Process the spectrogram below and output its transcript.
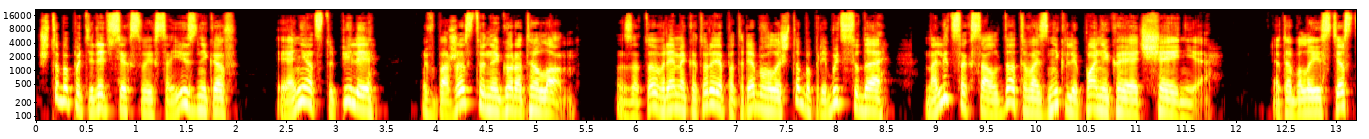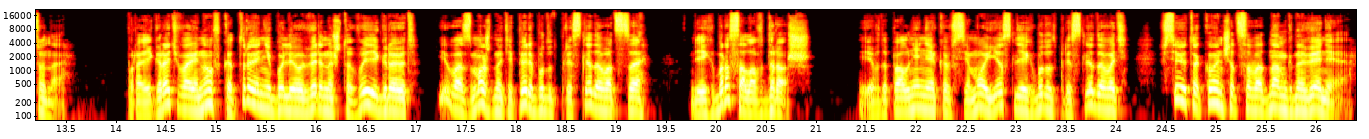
чтобы потерять всех своих союзников, и они отступили в божественный город Элон. За то время, которое потребовалось, чтобы прибыть сюда, на лицах солдат возникли паника и отчаяние. Это было естественно. Проиграть войну, в которой они были уверены, что выиграют, и, возможно, теперь будут преследоваться, их бросало в дрожь. И в дополнение ко всему, если их будут преследовать, все это кончится в одно мгновение.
